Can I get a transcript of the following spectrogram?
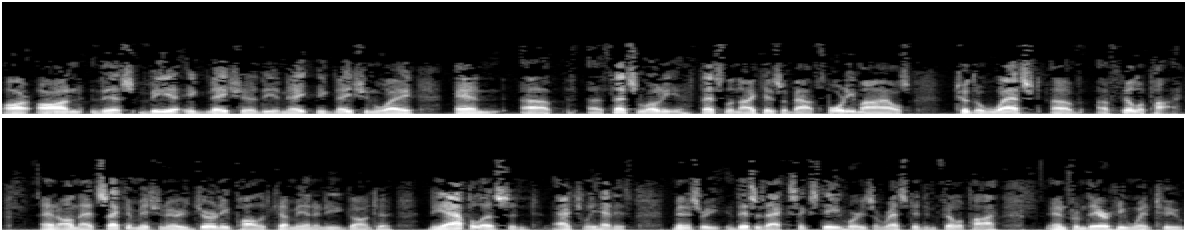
are on this via Egnatia, the Egnatian way, and uh, uh, Thessalonica, Thessalonica is about 40 miles to the west of, of Philippi. And on that second missionary journey, Paul had come in and he'd gone to Neapolis and actually had his ministry. This is Acts 16 where he's arrested in Philippi. And from there he went to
